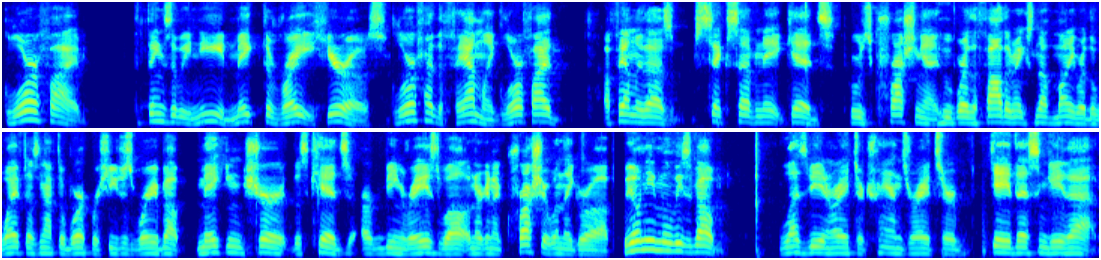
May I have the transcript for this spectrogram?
Glorify the things that we need. Make the right heroes. Glorify the family. Glorify a family that has six, seven, eight kids who's crushing it, who where the father makes enough money where the wife doesn't have to work, where she just worry about making sure those kids are being raised well and are gonna crush it when they grow up. We don't need movies about lesbian rights or trans rights or gay this and gay that.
